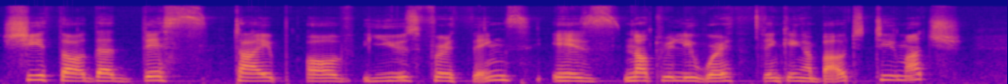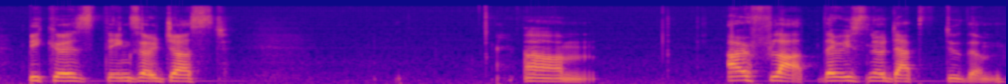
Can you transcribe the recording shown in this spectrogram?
she thought that this type of use for things is not really worth thinking about too much because things are just um, are flat. There is no depth to them,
